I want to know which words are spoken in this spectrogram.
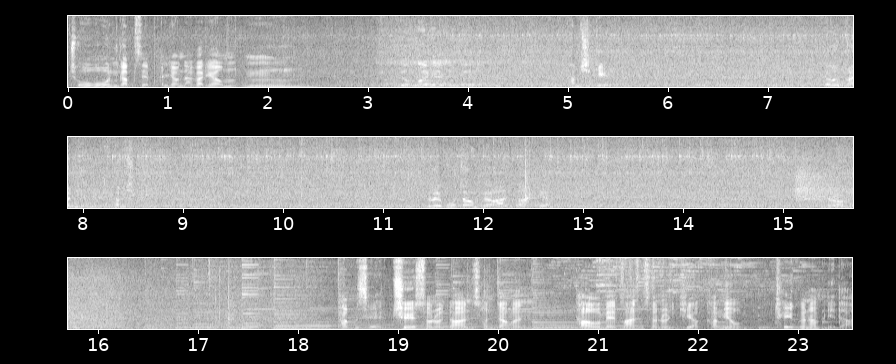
좋은 값에 팔려 나가렴. 음. 몇 마리 하신 거예요? 30개. 여섯 가지 30개. 근데 못 잡으면 별로 안것 같아요. 밤새 최선을 다한 선장은 다음의 만선을 기약하며 퇴근합니다.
